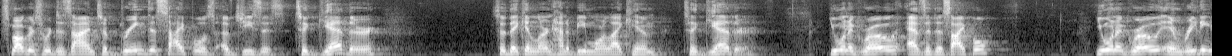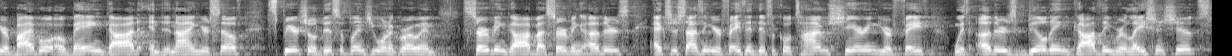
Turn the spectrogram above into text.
Small groups were designed to bring disciples of Jesus together so they can learn how to be more like him together. You want to grow as a disciple? You want to grow in reading your Bible, obeying God, and denying yourself, spiritual disciplines. You want to grow in serving God by serving others, exercising your faith in difficult times, sharing your faith with others, building godly relationships.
